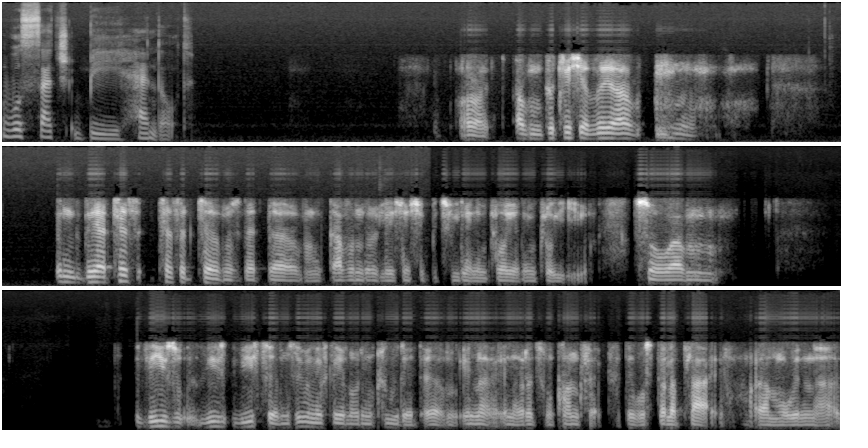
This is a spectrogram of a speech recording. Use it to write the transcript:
will such be handled? All right, um, Patricia, there and there are tacit terms that um, govern the relationship between an employer and employee. So um, these these these terms, even if they are not included um, in a in a written contract, they will still apply um, when uh,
